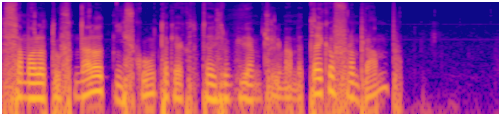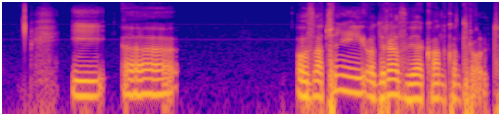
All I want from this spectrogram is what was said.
samolotów na lotnisku, tak jak tutaj zrobiłem, czyli mamy take off from ramp i e, oznaczenie jej od razu jako uncontrolled.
